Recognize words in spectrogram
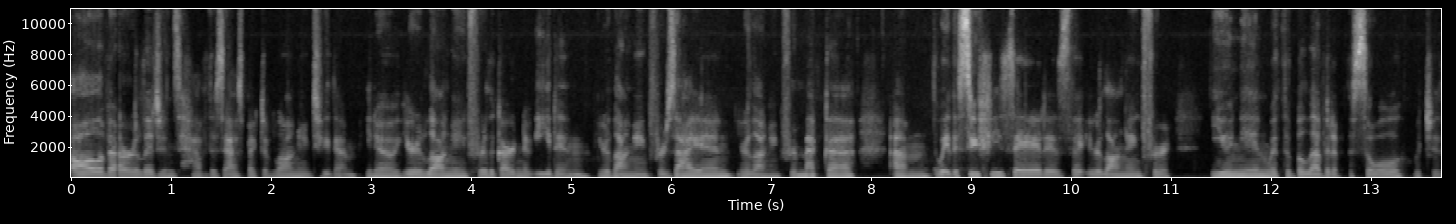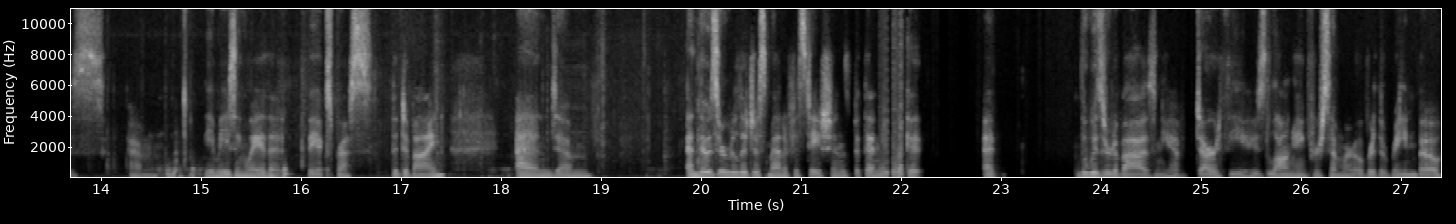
all of our religions have this aspect of longing to them. You know, you're longing for the Garden of Eden, you're longing for Zion, you're longing for Mecca. Um, the way the Sufis say it is that you're longing for union with the beloved of the soul, which is um, the amazing way that they express the divine. And um, and those are religious manifestations. But then look at at the Wizard of Oz, and you have Dorothy who's longing for somewhere over the rainbow,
